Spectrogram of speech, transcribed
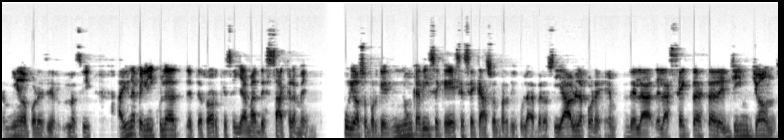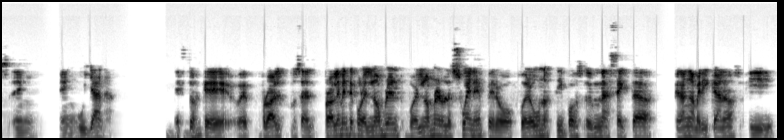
miedo por decirlo así, hay una película de terror que se llama The Sacrament. Curioso, porque nunca dice que es ese caso en particular, pero sí habla, por ejemplo, de la, de la secta esta de Jim Jones en, en Guyana. Esto es que eh, o sea, probablemente por el nombre por el nombre no les suene, pero fueron unos tipos, una secta, eran americanos y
